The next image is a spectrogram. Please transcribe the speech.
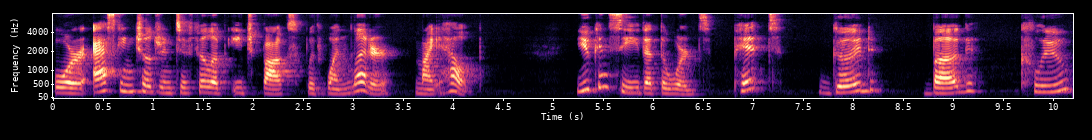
or asking children to fill up each box with one letter might help. You can see that the words pit, good, bug, clue,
